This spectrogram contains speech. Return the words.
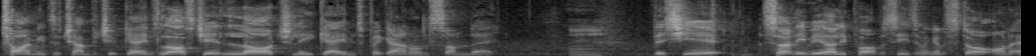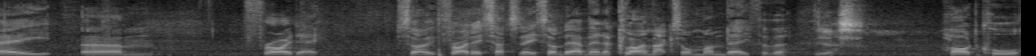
timings of championship games. Last year, largely games began on Sunday. Mm. This year, certainly in the early part of the season, we're going to start on a um, Friday. So Friday, Saturday, Sunday, and then a climax on Monday for the Yes. hardcore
